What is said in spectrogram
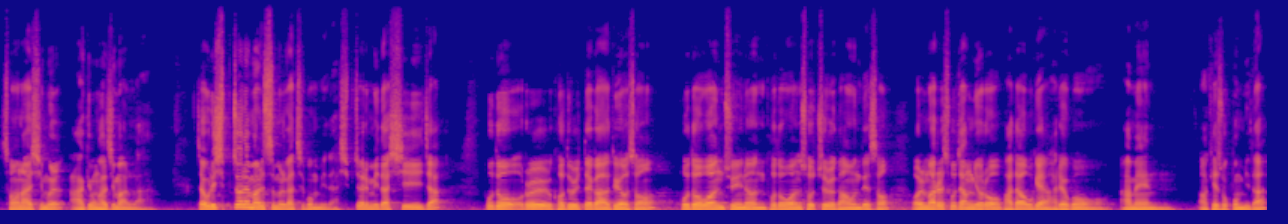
선하심을 악용하지 말라. 자, 우리 10절의 말씀을 같이 봅니다. 10절입니다. 시작. 포도를 거둘 때가 되어서 포도원 주인은 포도원 소출 가운데서 얼마를 소장료로 받아오게 하려고 아멘. 아, 계속 봅니다.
